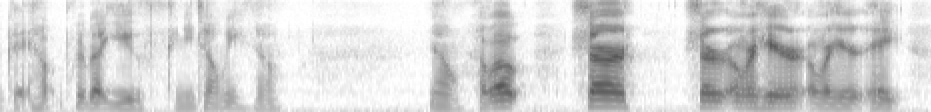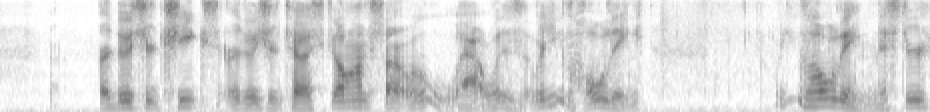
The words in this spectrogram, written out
Okay, what about you? Can you tell me? No. No. Hello? Sir? Sir, over here, over here. Hey, are those your cheeks or those your tusks? Oh, I'm sorry. Oh, wow. What is? What are you holding? What are you holding, mister? You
